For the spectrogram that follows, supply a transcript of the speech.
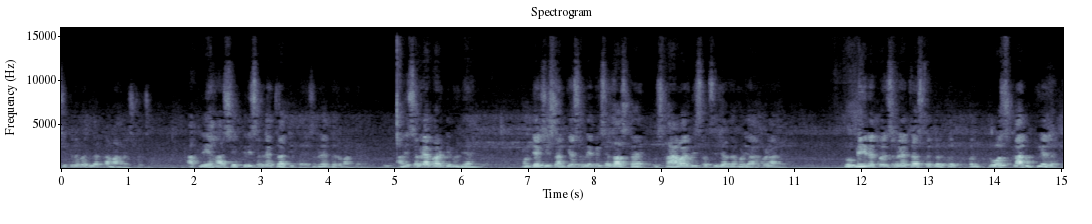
चित्र बदलत ना महाराष्ट्राचं. आपली हा शेतकरी सगळ्याच जातीत आहे सगळ्यात धर्मात आहे आणि सगळ्या पार्टीमध्ये आहे. मग त्याची संख्या सगळ्यापेक्षा जास्त आहे. उसका आवाज भी सबसे ज्यादा बडा बडा आहे. तो मेहनत पण सगळ्यात जास्त करतो पण तोच का लुटल्या जातो?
